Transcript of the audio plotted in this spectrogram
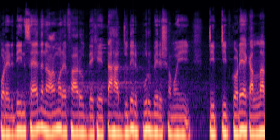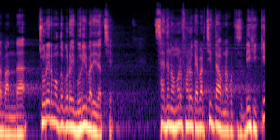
পরের দিন সায়দানা অমরে ফারুক দেখে তাহাজ্জুদের পূর্বের সময়ই টিপ টিপ করে এক আল্লাহর বান্দা চোরের মতো করে ওই বুড়ির বাড়ি যাচ্ছে। সাইদান অমর ফারুক এবার চিন্তা ভাবনা করতেছে, দেখি কে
